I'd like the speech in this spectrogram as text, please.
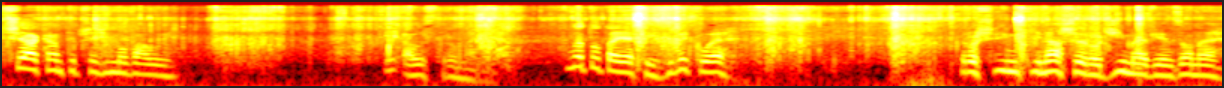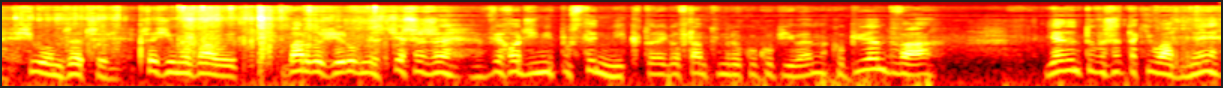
trzy akanty przezimowały i alstromeria. No tutaj jakieś zwykłe roślinki nasze rodzime, więc one siłą rzeczy przezimowały. Bardzo się również cieszę, że wychodzi mi pustynnik, którego w tamtym roku kupiłem. Kupiłem dwa. Jeden tu wyszedł taki ładny,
